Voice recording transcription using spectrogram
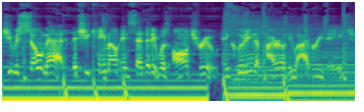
She was so mad that she came out and said that it was all true, including that Pyro knew Ivory's age.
